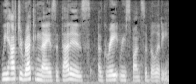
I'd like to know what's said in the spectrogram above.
we have to recognize that that is a great responsibility.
